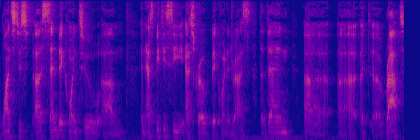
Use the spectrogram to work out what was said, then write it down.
wants to uh, send Bitcoin to um, an SBTC escrow Bitcoin address that then uh, uh, wrapped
